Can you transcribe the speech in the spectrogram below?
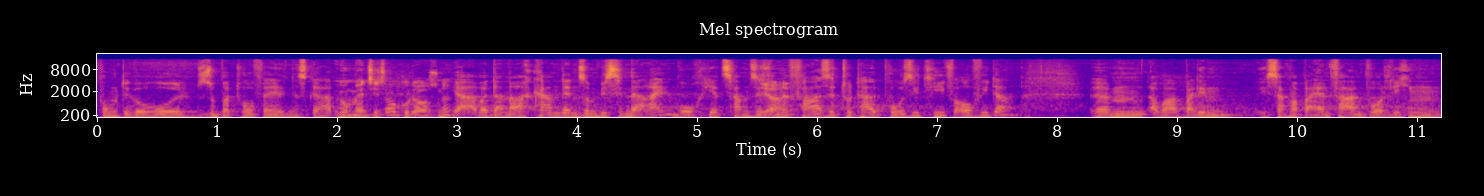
Punkte geholt, super Torverhältnis gehabt. Im Moment sieht es auch gut aus, ne? Ja, aber danach kam dann so ein bisschen der Einbruch. Jetzt haben sie Ja. so eine Phase total positiv auch wieder. Ähm, aber bei den, ich sag mal, Bayern-Verantwortlichen,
